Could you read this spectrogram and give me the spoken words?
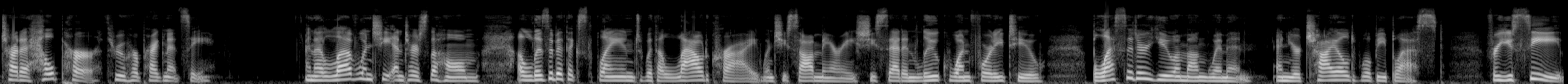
try to help her through her pregnancy. And I love when she enters the home. Elizabeth exclaimed with a loud cry when she saw Mary. She said in Luke 142, "Blessed are you among women, and your child will be blessed. For you see,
